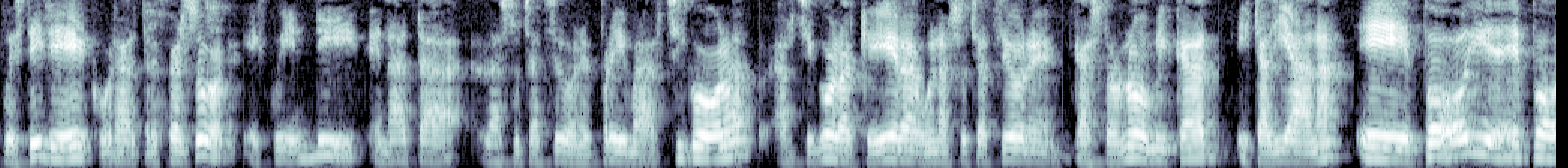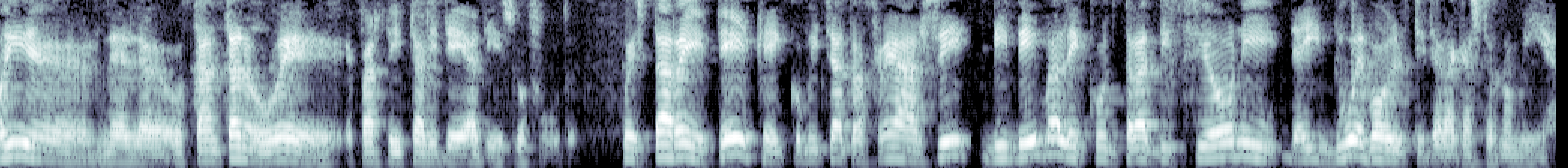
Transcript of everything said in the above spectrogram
queste idee con altre persone e quindi è nata l'associazione prima Arcigola, Arcigola che era un'associazione gastronomica italiana e poi, e poi eh, nel 89 è partita l'idea di Slow Food questa rete che è cominciato a crearsi viveva le contraddizioni dei due volti della gastronomia.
